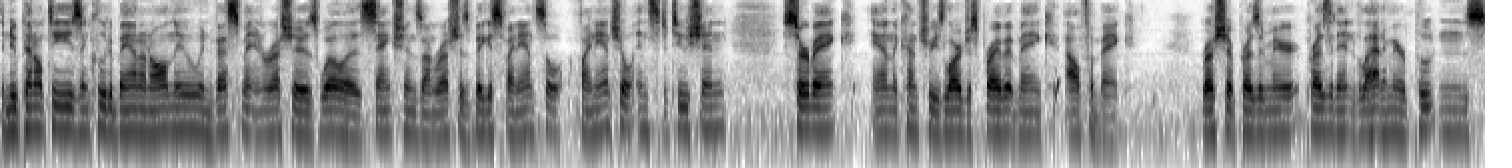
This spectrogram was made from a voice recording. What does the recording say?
The new penalties include a ban on all new investment in Russia, as well as sanctions on Russia's biggest financial financial institution, Sberbank, and the country's largest private bank, Alfa Bank. Russia President, President Vladimir Putin's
